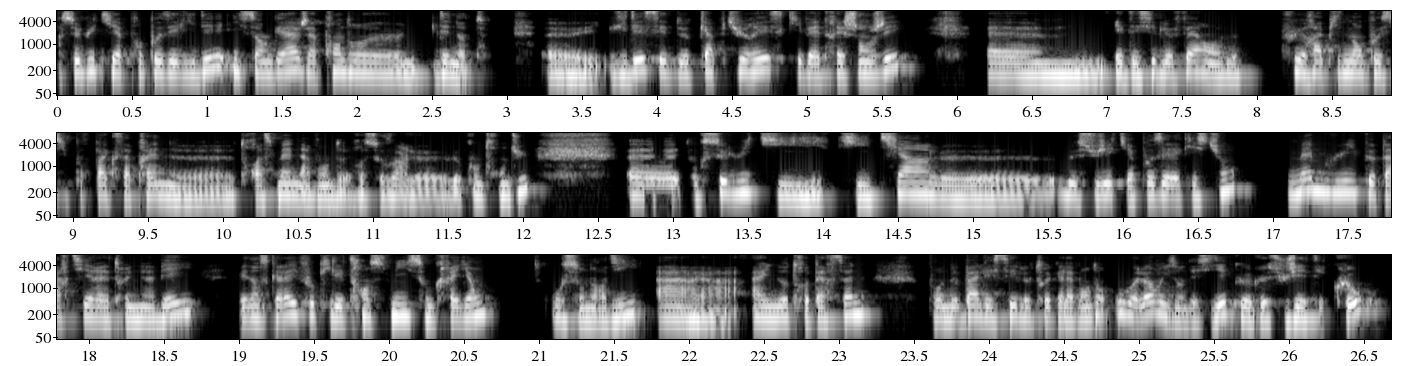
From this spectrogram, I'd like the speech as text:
Celui qui a proposé l'idée, il s'engage à prendre euh, des notes. l'idée, c'est de capturer ce qui va être échangé et d'essayer de le faire le plus rapidement possible pour pas que ça prenne trois semaines avant de recevoir le, compte rendu. donc celui qui, qui tient le, le sujet, qui a posé la question, même lui peut partir être une abeille, mais dans ce cas-là, il faut qu'il ait transmis son crayon ou son ordi à, une autre personne pour ne pas laisser le truc à l'abandon. Ou alors ils ont décidé que le sujet était clos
